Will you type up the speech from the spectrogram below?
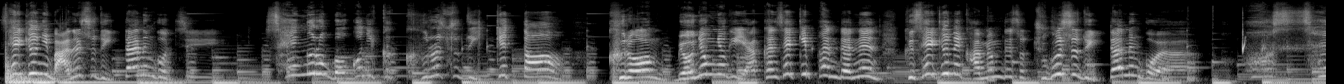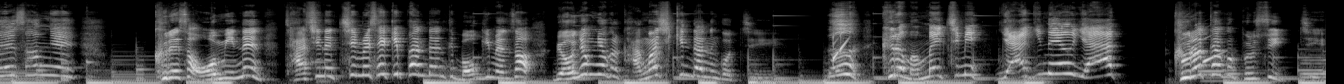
세균이 많을 수도 있다는 거지. 생으로 먹으니까 그럴 수도 있겠다. 그럼 면역력이 약한 새끼 판다는 그 세균에 감염돼서 죽을 수도 있다는 거야. 아, 세상에. 그래서 어미는 자신의 침을 새끼 판다한테 먹이면서 면역력을 강화시킨다는 거지. 으, 그럼 엄마의 침이 약이네요, 약. 그렇다고 볼 수 있지.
